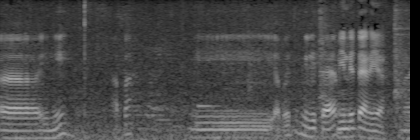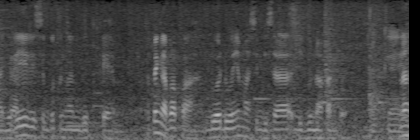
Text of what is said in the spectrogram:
uh, ini apa? Di apa itu militer. Militer ya nah ya. jadi disebut dengan bootcamp tapi nggak apa-apa dua-duanya masih bisa digunakan kok. Oke. Okay. nah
